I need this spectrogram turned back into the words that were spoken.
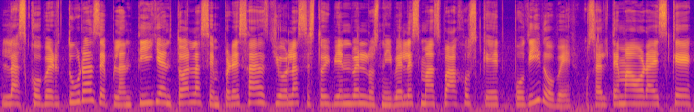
las coberturas de plantilla en todas las empresas yo las estoy viendo en los niveles más bajos que he podido ver. O sea, el tema ahora es que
